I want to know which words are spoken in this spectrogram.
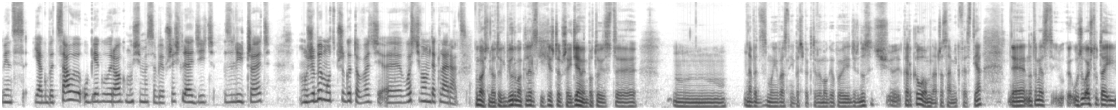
więc jakby cały ubiegły rok musimy sobie prześledzić, zliczyć, żeby móc przygotować e, właściwą deklarację. No właśnie, do tych biur maklerskich jeszcze przejdziemy, bo to jest e, mm, nawet z mojej własnej perspektywy mogę powiedzieć, dosyć e, karkołomna czasami kwestia. Natomiast użyłaś tutaj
